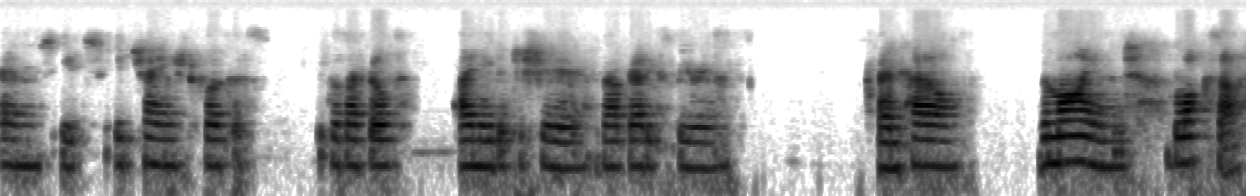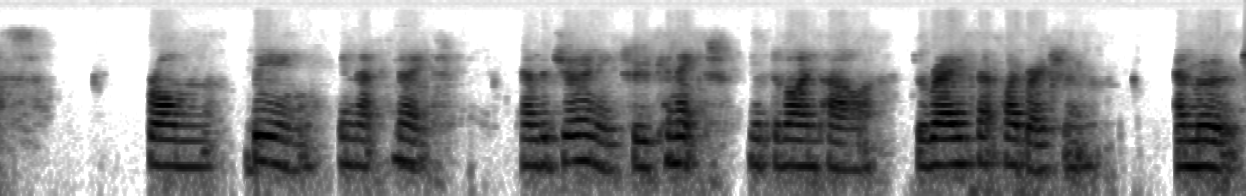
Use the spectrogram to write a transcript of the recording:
and it it changed focus because I felt I needed to share about that experience and how the mind blocks us from being in that mm. state and the journey to connect with divine power, to raise that vibration and merge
